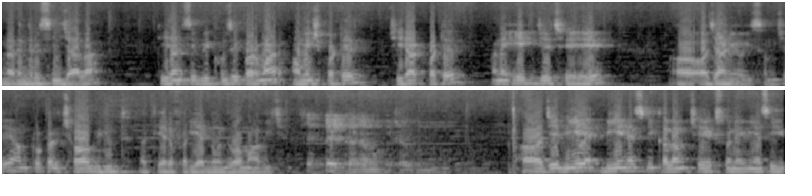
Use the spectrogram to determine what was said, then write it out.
નરેન્દ્રસિંહ ઝાલા કિરણસિંહ ભીખુસિંહ પરમાર અમીશ પટેલ ચિરાગ પટેલ અને એક જે છે એ અજાણ્યો ઇસમ છે. આમ ટોટલ છ વિરુદ્ધ અત્યારે ફરિયાદ નોંધવામાં આવી છે. કઈ કલમો હેઠળ ગુનો જે બીએ બીએનએસની કલમ છે એકસો નેવ્યાસી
